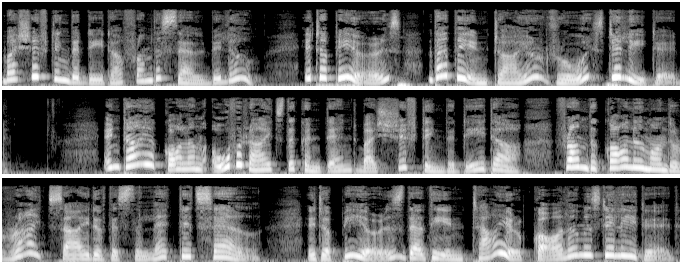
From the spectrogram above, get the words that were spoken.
by shifting the data from the cell below. It appears that the entire row is deleted. Entire column overrides the content by shifting the data from the column on the right side of the selected cell it appears that the entire column is deleted.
